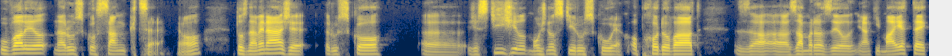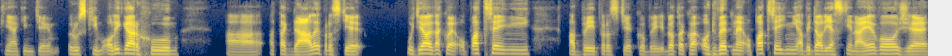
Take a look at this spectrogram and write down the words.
uvalil na Rusko sankce. Jo? To znamená, že Rusko Eh, že stížil možnosti Rusku, jak obchodovat, za, zamrazil nějaký majetek nějakým těm ruským oligarchům a, a tak dále. Prostě udělali takové opatření, aby prostě jakoby bylo takové odvetné opatření, aby dal jasně najevo, že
